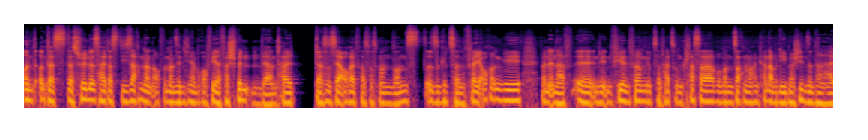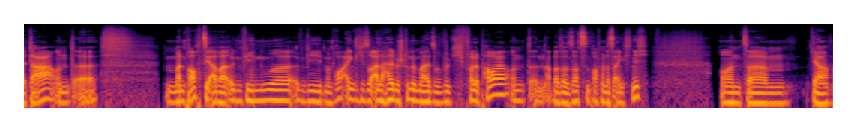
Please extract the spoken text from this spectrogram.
und, und das, das Schöne ist halt, dass die Sachen dann auch, wenn man sie nicht mehr braucht, wieder verschwinden, während halt das ist ja auch etwas, was man sonst, also gibt es dann vielleicht auch irgendwie, wenn in, der, äh, in, in vielen Firmen gibt es dann halt so einen Cluster, wo man Sachen machen kann, aber die Maschinen sind dann halt da und äh, man braucht sie aber irgendwie nur irgendwie, man braucht eigentlich so alle halbe Stunde mal so wirklich volle Power und aber ansonsten braucht man das eigentlich nicht. Und ähm, ja,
